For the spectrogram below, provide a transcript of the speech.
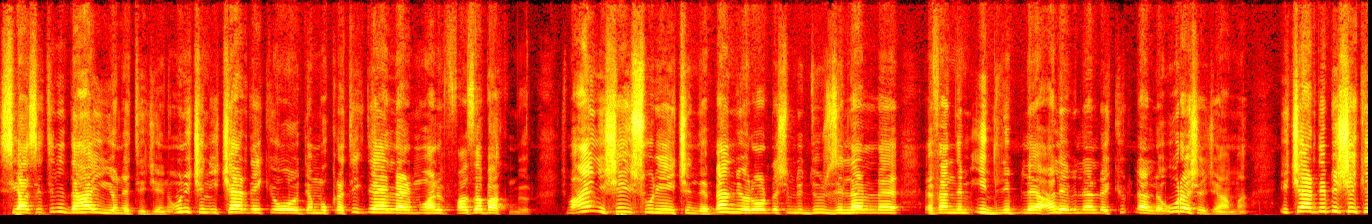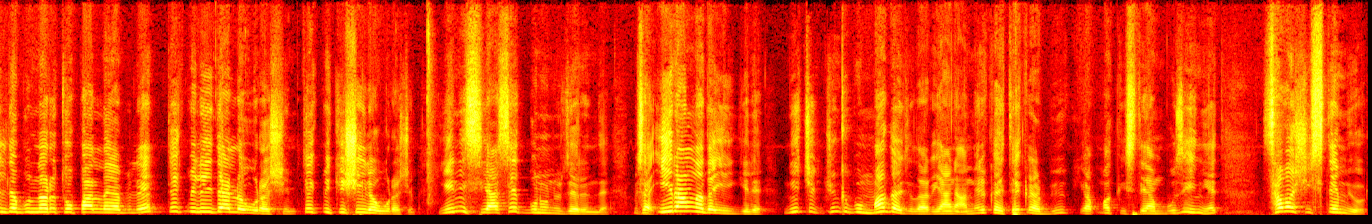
siyasetini daha iyi yöneteceğini. Onun için içerideki o demokratik değerler muhalif fazla bakmıyor. Şimdi aynı şey Suriye içinde. Ben diyor orada şimdi Dürzilerle, efendim İdlib'le, Alevilerle, Kürtlerle uğraşacağımı içeride bir şekilde bunları toparlayabilen tek bir liderle uğraşayım, tek bir kişiyle uğraşayım. Yeni siyaset bunun üzerinde. Mesela İran'la da ilgili. Niçin? Çünkü bu magacılar yani Amerika'yı tekrar büyük yapmak isteyen bu zihniyet savaş istemiyor.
